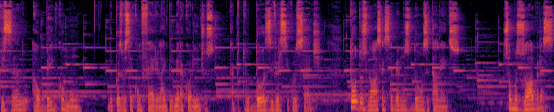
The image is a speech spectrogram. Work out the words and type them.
visando ao bem comum. Depois você confere lá em 1 Coríntios, capítulo 12, versículo 7. Todos nós recebemos dons e talentos. Somos obras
